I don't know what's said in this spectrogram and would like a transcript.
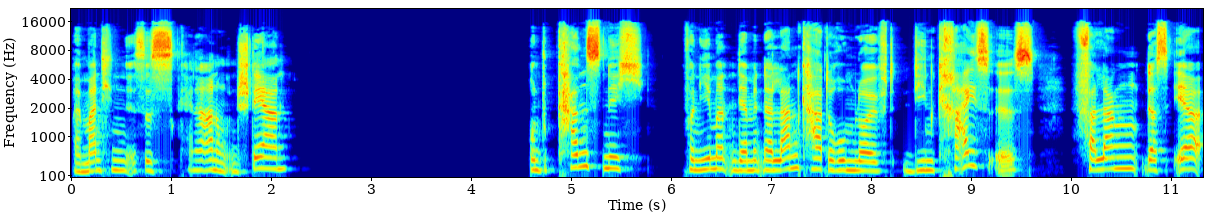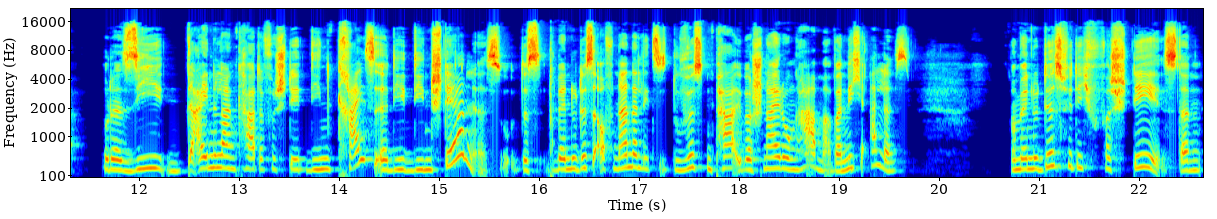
bei manchen ist es, keine Ahnung, ein Stern. Und du kannst nicht von jemandem, der mit einer Landkarte rumläuft, die ein Kreis ist, verlangen, dass er oder sie deine Landkarte versteht, die ein Kreis, äh, die, die ein Stern ist. Das, wenn du das aufeinander legst, du wirst ein paar Überschneidungen haben, aber nicht alles. Und wenn du das für dich verstehst, dann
